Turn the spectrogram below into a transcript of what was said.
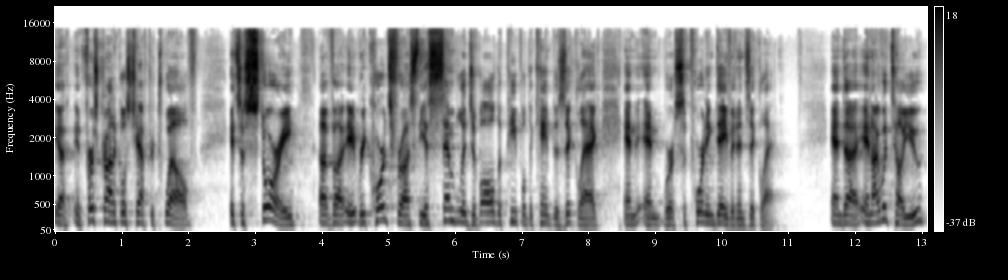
yeah, in First Chronicles chapter 12, it's a story of, uh, it records for us the assemblage of all the people that came to Ziklag and, and were supporting David in Ziklag. And, uh, and I would tell you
